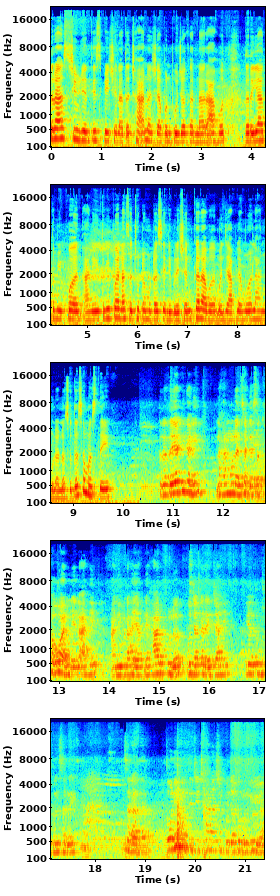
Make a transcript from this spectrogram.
तर आज शिवजयंती स्पेशल आता छान अशी आपण पूजा करणार आहोत. तर या तुम्ही पण आणि तुम्ही पण असं छोटं मोठं सेलिब्रेशन करावं. म्हणजे आपल्यामुळं लहान मुलांना सुद्धा समजते. तर आता या ठिकाणी लहान मुलांसाठी असं खाऊ आणलेला आहे. आणि इकडे हे आपले हार फुलं पूजा करायची आहे. या तुम्ही पण सगळे. चला आता. दोन्ही मूर्तीची छान अशी पूजा करून घेऊया.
